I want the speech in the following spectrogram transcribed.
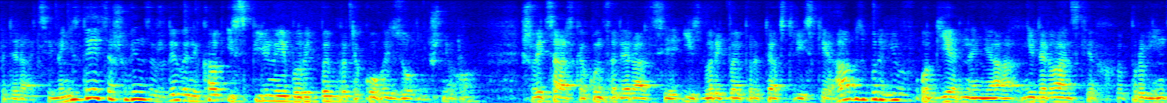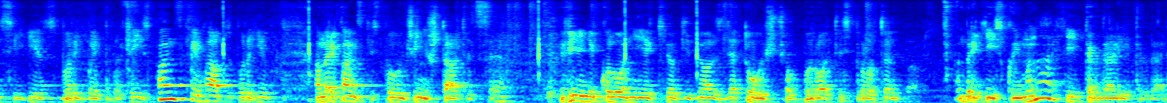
федерації. Мені здається, що він завжди виникав із спільної боротьби проти когось зовнішнього. Швейцарська конфедерація із боротьби проти австрійських Габсбургів, об'єднання нідерландських провінцій із боротьби проти іспанських Габсбургів, американські Сполучені Штати це вільні колонії, які об'єдналися для того, щоб боротись проти бритійської монархії і так далі. І так далі.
